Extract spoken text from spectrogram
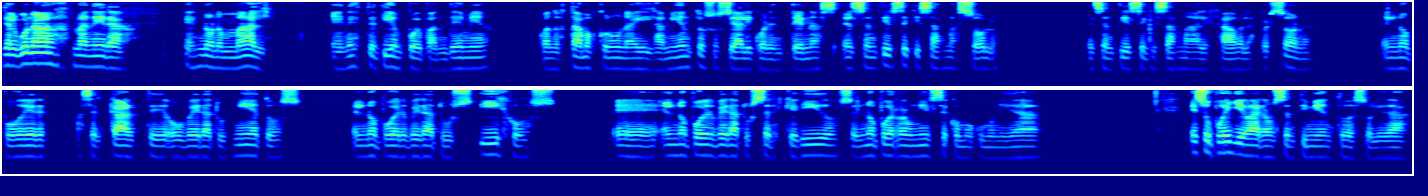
De alguna manera es normal en este tiempo de pandemia, cuando estamos con un aislamiento social y cuarentenas, el sentirse quizás más solo, el sentirse quizás más alejado de las personas, el no poder acercarte o ver a tus nietos, el no poder ver a tus hijos, eh, el no poder ver a tus seres queridos, el no poder reunirse como comunidad. Eso puede llevar a un sentimiento de soledad.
